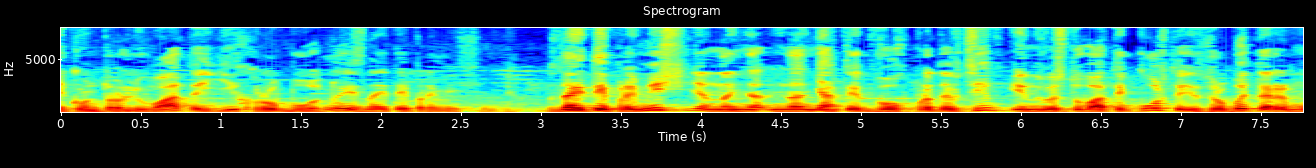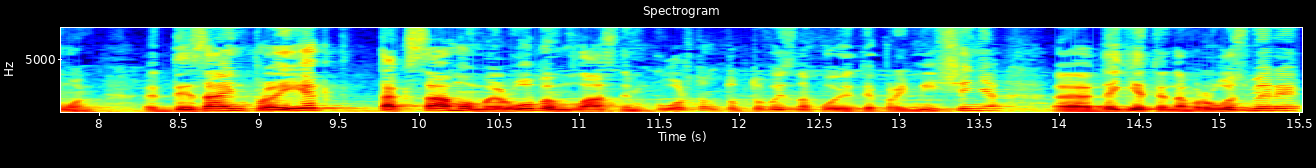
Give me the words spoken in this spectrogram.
і контролювати їх роботу. Ну і знайти приміщення. Знайти приміщення, наняти двох продавців, інвестувати кошти і зробити ремонт. Дизайн-проєкт так само ми робимо власним коштом. Тобто ви знаходите приміщення, е, даєте нам розміри,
